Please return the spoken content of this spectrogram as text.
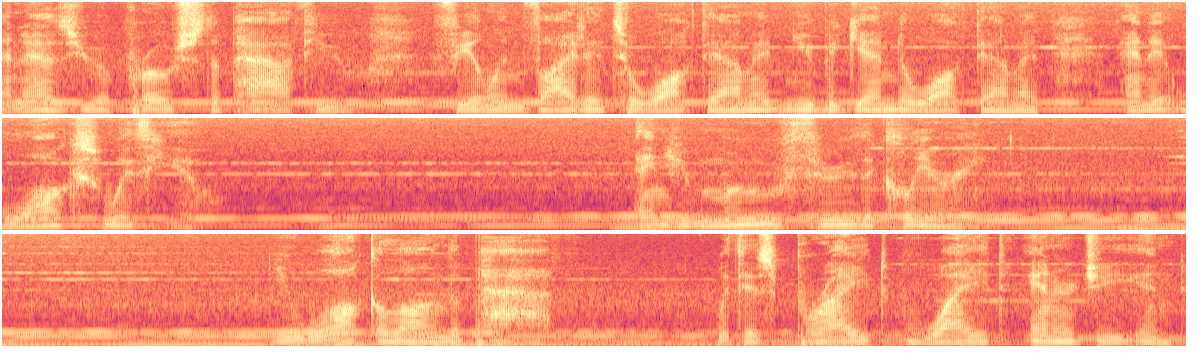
And as you approach the path, you feel invited to walk down it, and you begin to walk down it, and it walks with you. And you move through the clearing. You walk along the path with this bright white energy, and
